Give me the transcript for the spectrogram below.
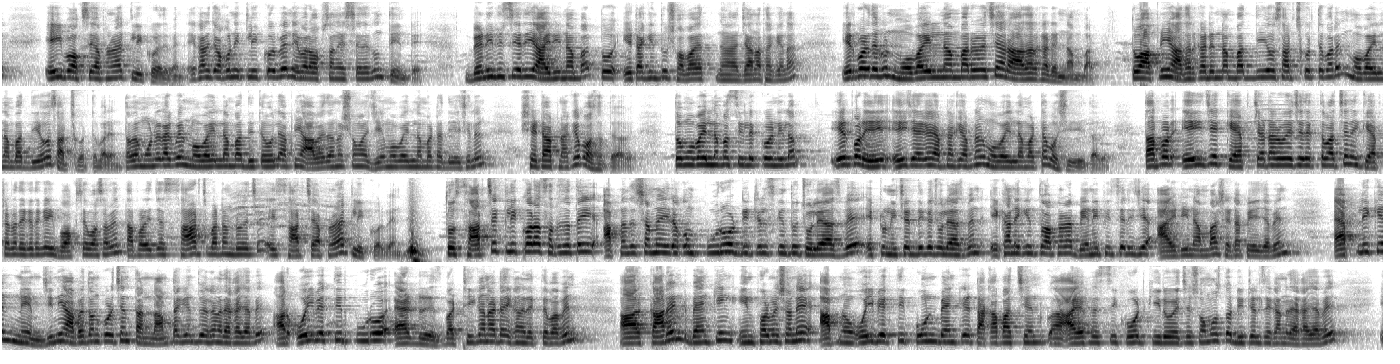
এই বক্সে আপনারা ক্লিক করে দেবেন। এখানে যখনই ক্লিক করবেন, এবার অপশান এসছে দেখুন তিনটে। বেনিফিশিয়ারি আইডি নাম্বার তো এটা কিন্তু সবাই জানা থাকে না। এরপরে দেখুন, মোবাইল নাম্বার রয়েছে আর আধার কার্ডের নাম্বার। তো আপনি আধার কার্ডের নাম্বার দিয়েও সার্চ করতে পারেন, মোবাইল নাম্বার দিয়েও সার্চ করতে পারেন। তবে মনে রাখবেন, মোবাইল নাম্বার দিতে হলে আপনি আবেদনের সময় যে মোবাইল নাম্বারটা দিয়েছিলেন, সেটা আপনাকে বসাতে হবে। তো মোবাইল নাম্বার সিলেক্ট করে নিলাম। এরপরে এই জায়গায় আপনাকে আপনার মোবাইল নাম্বারটা বসিয়ে দিতে হবে। তারপর এই যে ক্যাপচাটা রয়েছে, দেখতে পাচ্ছেন? এই ক্যাপচাটা দেখে দেখে এই বক্সে বসাবেন। তারপর এই যে সার্চ বাটন রয়েছে, এই সার্চে আপনারা ক্লিক করবেন। তো সার্চে ক্লিক করার সাথে সাথেই আপনাদের সামনে এরকম পুরো ডিটেলস কিন্তু চলে আসবে। একটু নিচের দিকে চলে আসবেন। এখানে কিন্তু আপনারা বেনিফিশিয়ারি যে আইডি নাম্বার সেটা পেয়ে যাবেন। অ্যাপ্লিকেন্ট নেম যিনি আবেদন করেছেন তার নামটা কিন্তু এখানে দেখা যাবে। আর ওই ব্যক্তির পুরো অ্যাড্রেস বা ঠিকানাটা এখানে দেখতে পাবেন। আর কারেন্ট ব্যাংকিং ইনফরমেশনে আপনার ওই ব্যক্তি কোন ব্যাংকে টাকা পাচ্ছেন আইএফএসসি কোড কি রয়েছে, সমস্ত ডিটেলস এখানে দেখা যাবে।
